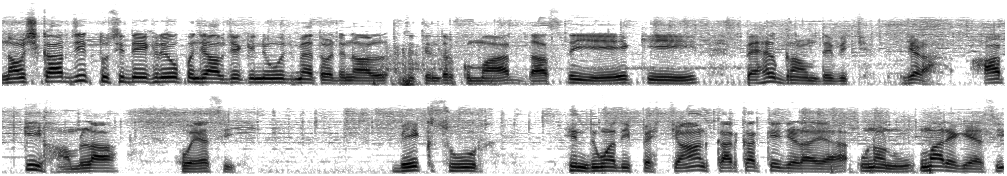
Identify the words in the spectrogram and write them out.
ਨਮਸਕਾਰ ਜੀ, ਤੁਸੀਂ ਦੇਖ ਰਹੇ ਹੋ ਪੰਜਾਬ ਜੇਕੇ ਨਿਊਜ਼। ਮੈਂ ਤੁਹਾਡੇ ਨਾਲ ਜਤਿੰਦਰ ਕੁਮਾਰ। ਦੱਸ ਦਈਏ ਕਿ ਪਹਿਲਗਾਮ ਦੇ ਵਿੱਚ ਜਿਹੜਾ ਆਤਕੀ ਹਮਲਾ ਹੋਇਆ ਸੀ, ਬੇਕਸੂਰ ਹਿੰਦੂਆਂ ਦੀ ਪਹਿਚਾਣ ਕਰ ਕਰਕੇ ਜਿਹੜਾ ਆ, ਉਹਨਾਂ ਨੂੰ ਮਾਰਿਆ ਗਿਆ ਸੀ।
